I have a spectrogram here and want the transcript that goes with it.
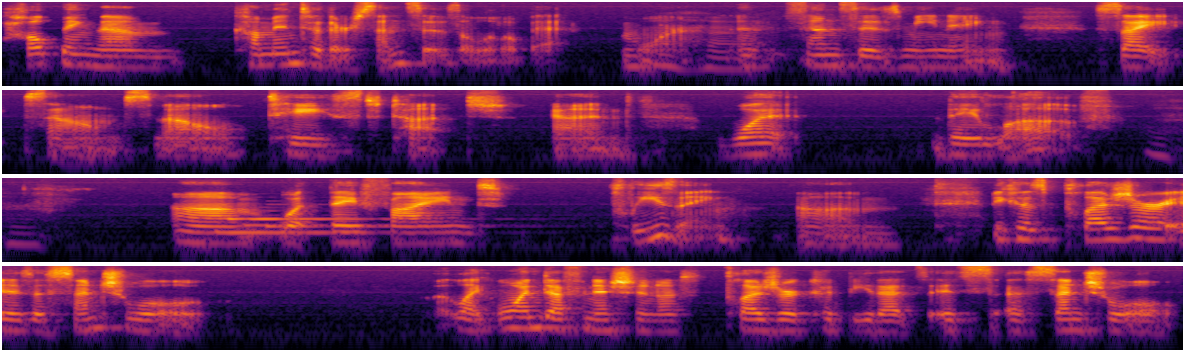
helping them come into their senses a little bit more. Mhm. and senses meaning sight sound smell taste touch and what they love um, what they find pleasing um, because pleasure is a sensual like one definition of pleasure could be that it's a sensual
